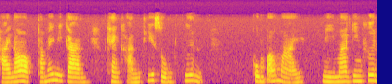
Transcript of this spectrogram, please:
ภายนอกทำให้มีการแข่งขันที่สูงขึ้น กลุ่มเป้าหมายมีมากยิ่งขึ้น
